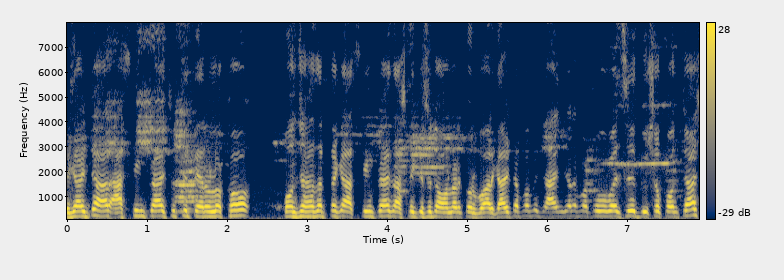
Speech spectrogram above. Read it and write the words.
এই গাড়িটার আস্কিং প্রাইস হচ্ছে তেরো লক্ষ পঞ্চাশ হাজার টাকা। আস্কিং প্রাইস আসলে কিছুটা অনার করব। আর গাড়িটা পাবে জাহান যারা অটোমোবাইলসে দুশো পঞ্চাশ।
